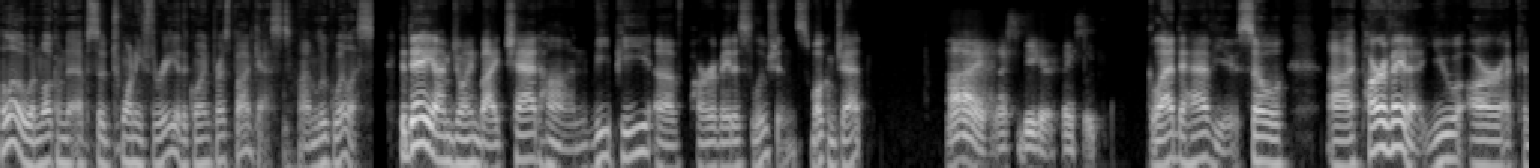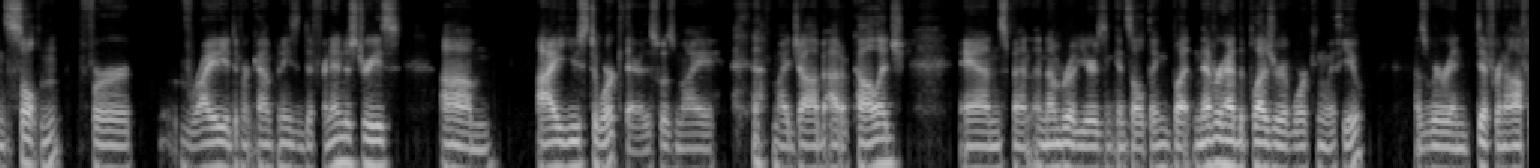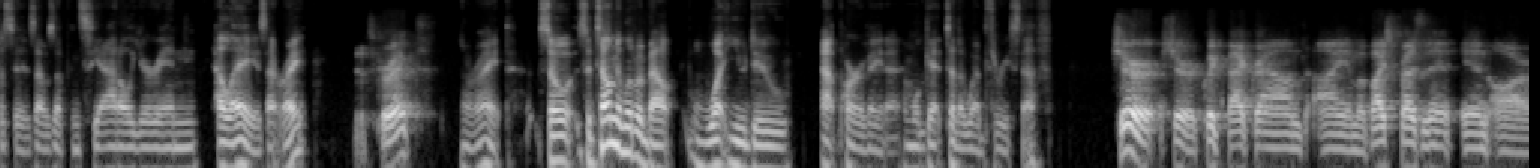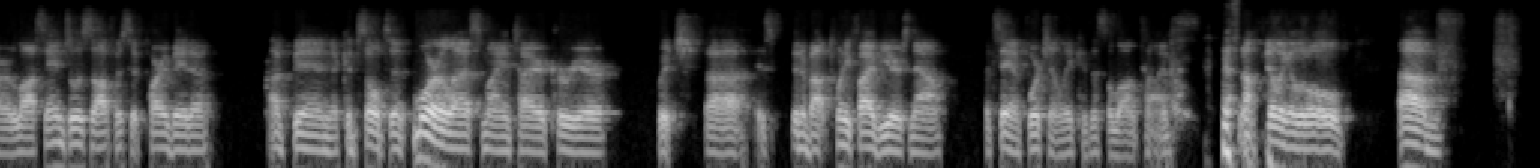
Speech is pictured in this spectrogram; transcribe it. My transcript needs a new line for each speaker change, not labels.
Hello, and welcome to episode 23 of the Koin Press Podcast. I'm Luke Willis. Today, I'm joined by Chad Hahn, VP of Pariveda Solutions. Welcome, Chad.
Hi, nice to be here. Thanks, Luke.
Glad to have you. So, uh, Pariveda, you are a consultant for a variety of different companies and different industries. Um, I used to work there. This was my my job out of college, and spent a number of years in consulting, but never had the pleasure of working with you as we were in different offices. I was up in Seattle. You're in LA. Is that right?
That's correct.
All right. So so tell me a little bit about what you do at Pariveda, and we'll get to the Web three stuff.
Sure, sure. Quick background. I am a vice president in our Los Angeles office at Pariveda. I've been a consultant more or less my entire career, which uh, has been about 25 years now. I'd say unfortunately, because that's a long time. I'm feeling a little old. Um,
